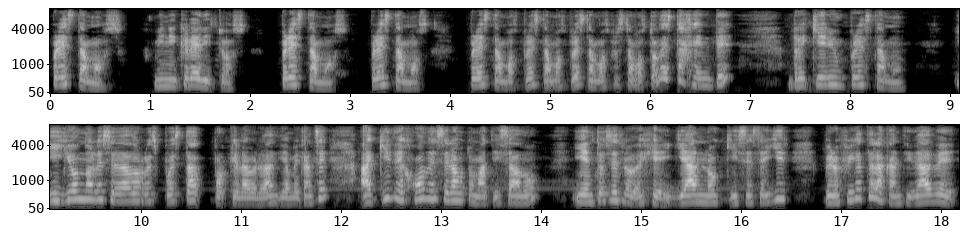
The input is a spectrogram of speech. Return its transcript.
préstamos, mini créditos, préstamos, préstamos, préstamos, préstamos, préstamos, préstamos. Toda esta gente requiere un préstamo. Y yo no les he dado respuesta porque la verdad ya me cansé. Aquí dejó de ser automatizado y entonces lo dejé. Ya no quise seguir. Pero fíjate la cantidad de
